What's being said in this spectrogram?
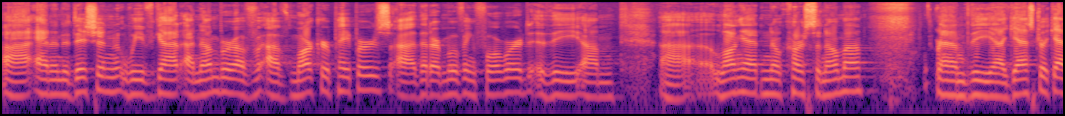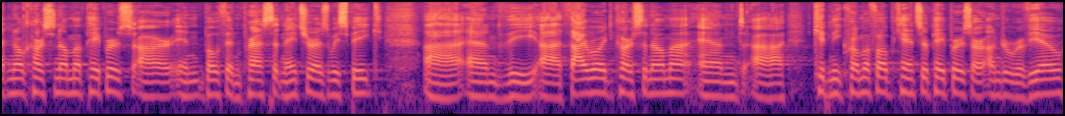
Uh, and in addition, we've got a number of, of marker papers uh, that are moving forward. The um, uh, lung adenocarcinoma and the uh, gastric adenocarcinoma papers are in both in press at Nature as we speak, uh, and the uh, thyroid carcinoma and kidney chromophobe cancer papers are under review,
